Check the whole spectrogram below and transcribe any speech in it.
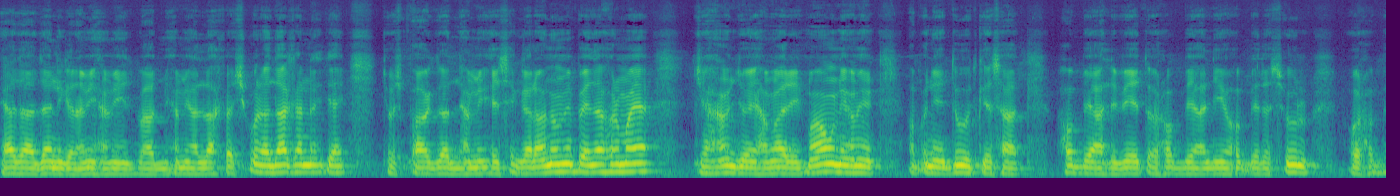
لہٰذا زین گرامی ہمیں اس بات میں، ہمیں اللہ کا شکر ادا کرنا چاہیے کہ اس پاک زد نے ہمیں ایسے گھرانوں میں پیدا فرمایا جہاں جو ہے ہمارے ماؤں نے ہمیں اپنے دودھ کے ساتھ حب اہل بیت اور حب علی حب رسول اور حب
